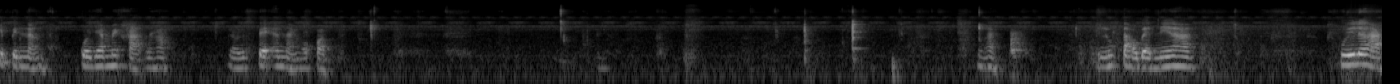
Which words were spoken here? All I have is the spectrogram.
จะเป็นหนังกลัวยังไม่ขาดนะคะ เดี๋ยวเตะอันหนังออกก่อนเป็นลูกเต๋าแบบนี้นะคะคุยเลยค่ะ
